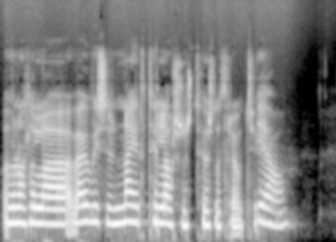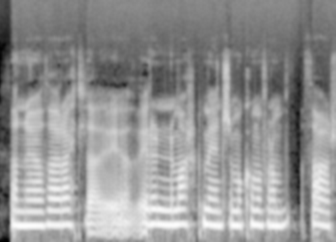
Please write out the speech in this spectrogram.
það er náttúrulega vegvísir nær til ásins 2030. já, Þannig að það er ætlað, í rauninni markmiðin sem að koma fram þar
